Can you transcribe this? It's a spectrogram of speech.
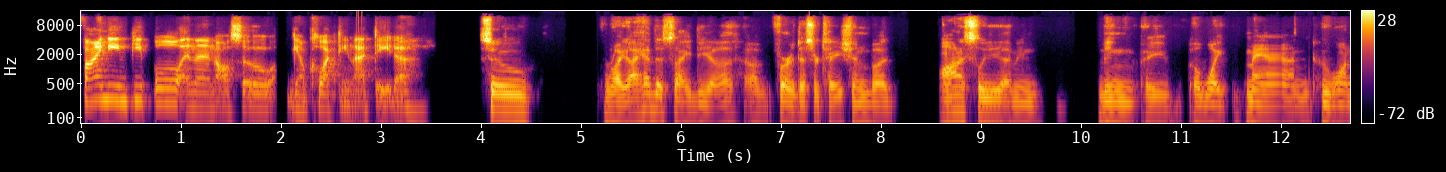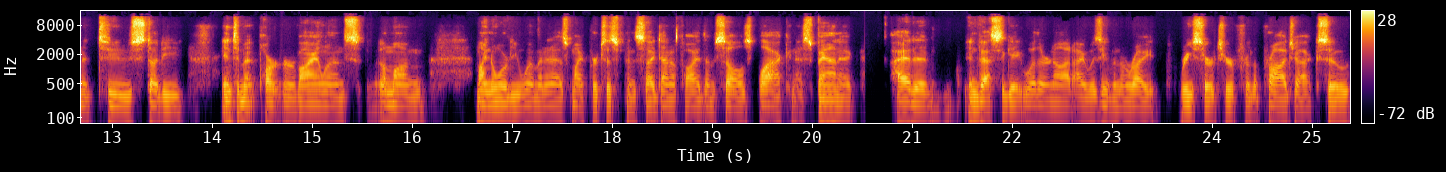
finding people and then also you know collecting that data. So right i had this idea uh, for a dissertation but honestly i mean being a, a white man who wanted to study intimate partner violence among minority women as my participants identified themselves black and hispanic I had to investigate whether or not I was even the right researcher for the project. So,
